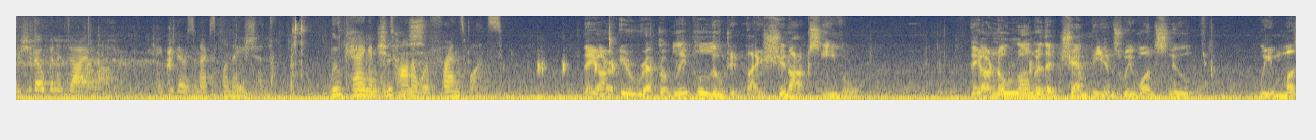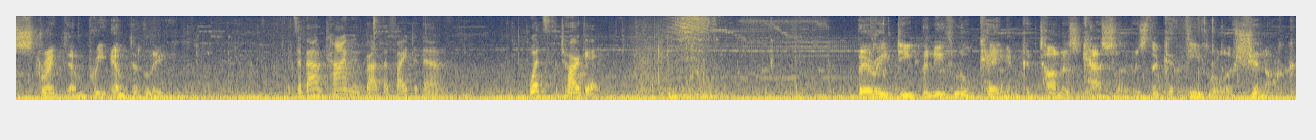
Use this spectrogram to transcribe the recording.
We should open a dialogue. Maybe there's an explanation. Liu Kang and Kitana were friends once. They are irreparably polluted by Shinnok's evil. They are no longer the champions we once knew. We must strike them preemptively. It's about time we brought the fight to them. What's the target? Buried deep beneath Liu Kang and Kitana's castle is the Cathedral of Shinnok,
